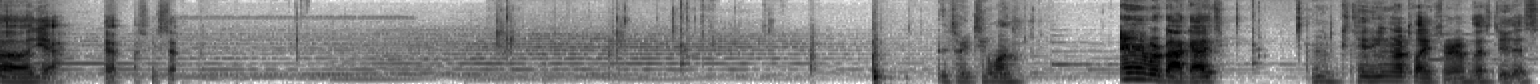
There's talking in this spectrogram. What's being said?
Uh, yeah. Yeah, I think so. Three, two, one. And we're back, guys. Continuing our playthrough. Let's do this.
